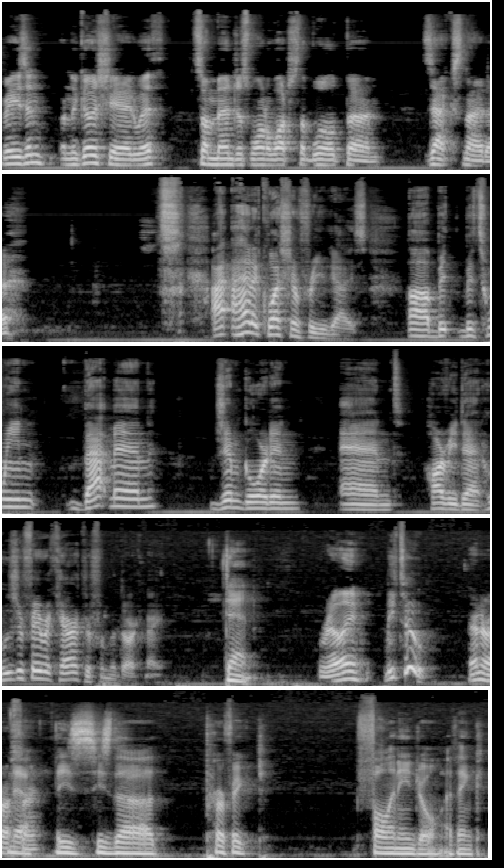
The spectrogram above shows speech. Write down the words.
reasoned, or negotiated with. Some men just want to watch the world burn. Zack Snyder. I, I had a question for you guys. Uh, be- between Batman, Jim Gordon, and Harvey Dent, who's your favorite character from The Dark Knight? Dent. Really? Me too. Interesting. Yeah, he's he's the perfect fallen angel. I think.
